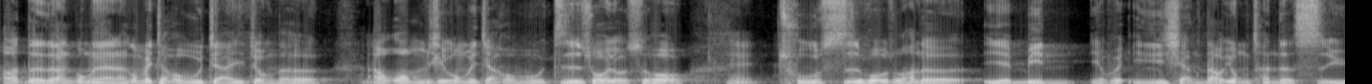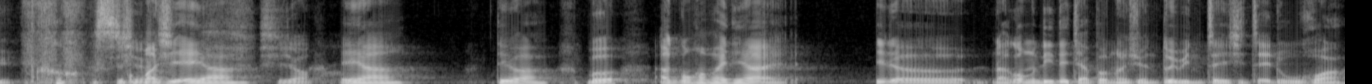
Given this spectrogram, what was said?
啊，对咱讲来啦，我要食服务食迄种的好。啊，我毋是讲要食服务，只是说有时候嘿，厨师或者说他的颜面也会影响到用餐的食欲，是嘛是 A 啊。是哦，A 啊，对啊，无按讲较歹听诶，伊个若讲你伫食饭诶时阵，对面坐是坐如花，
